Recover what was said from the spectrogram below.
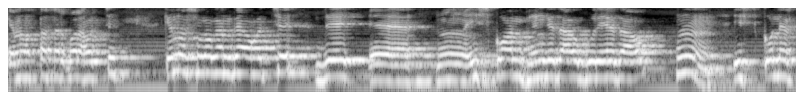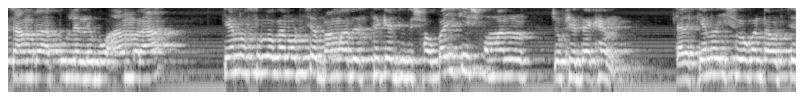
কেন অত্যাচার করা হচ্ছে? কেন স্লোগান দেওয়া হচ্ছে যে ইস্কন ভেঙে দাও ঘুরিয়ে দাও, হুম, ইস্কনের চামড়া তুলে নেব আমরা? কেন স্লোগান উঠছে? বাংলাদেশ থেকে যদি সবাইকে সমান চোখে দেখেন, তাহলে কেন এই স্লোগানটা উঠছে?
